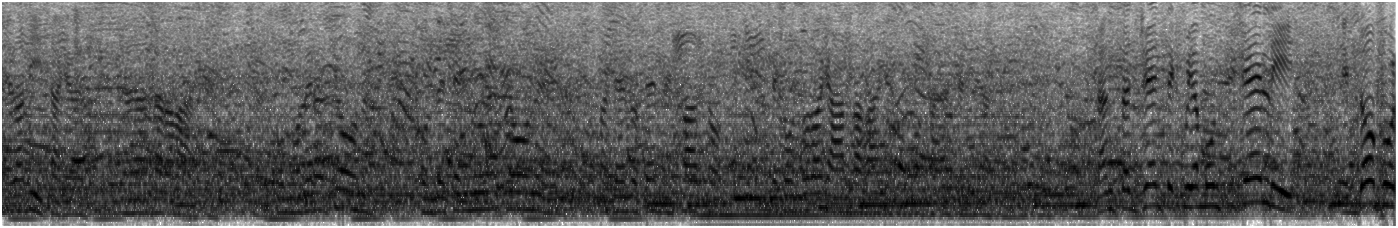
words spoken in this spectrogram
è la vita che con determinazione, facendo sempre il passo secondo la gamba ma anche con molta determinazione. Tanta gente qui a Monticelli e dopo,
